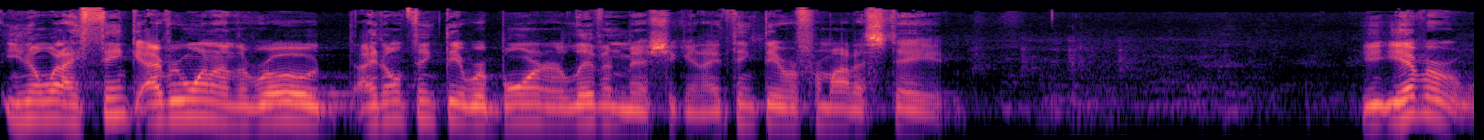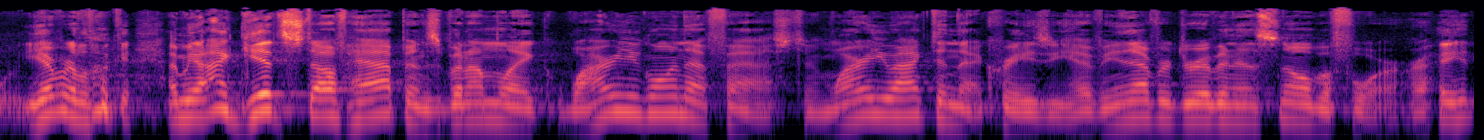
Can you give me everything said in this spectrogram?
you know what? I think everyone on the road, I don't think they were born or live in Michigan. I think they were from out of state. You, you, ever, you ever look at, I mean, I get stuff happens, but I'm like, why are you going that fast? And why are you acting that crazy? Have you never driven in snow before, right?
